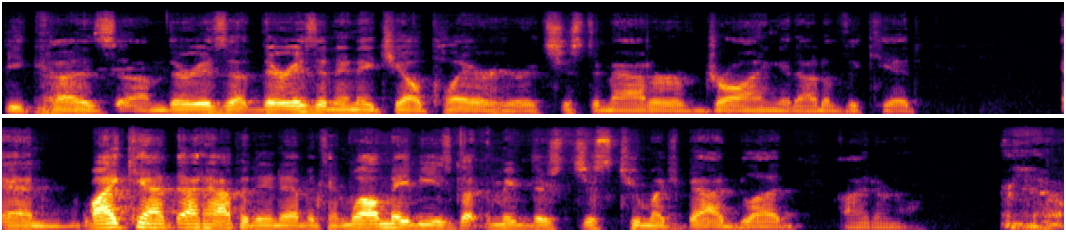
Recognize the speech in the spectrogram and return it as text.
Because um, there is a there is an NHL player here. It's just a matter of drawing it out of the kid. And why can't that happen in Edmonton? Well, maybe he's got maybe there's just too much bad blood. I don't know. Yeah.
